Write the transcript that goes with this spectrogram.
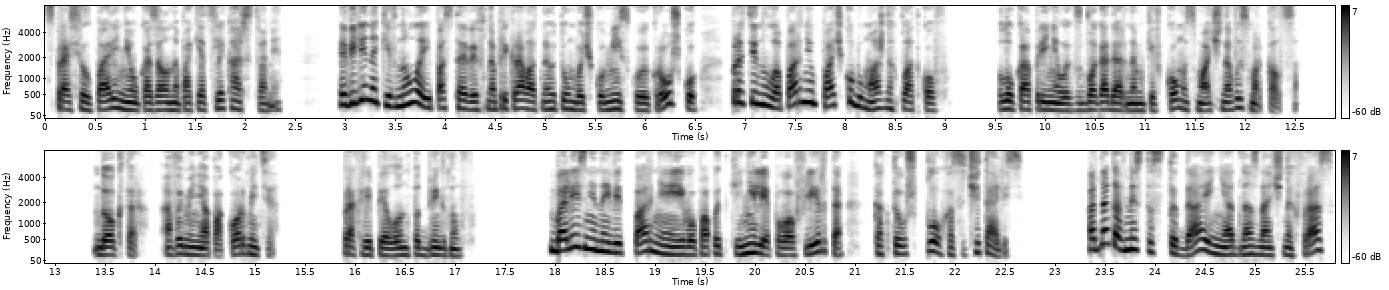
спросил парень и указал на пакет с лекарствами. Эвелина кивнула и, поставив на прикроватную тумбочку миску и кружку, протянула парню пачку бумажных платков. Лука принял их с благодарным кивком и смачно высморкался. «Доктор, а вы меня покормите?» — прохрипел он, подмигнув. Болезненный вид парня и его попытки нелепого флирта как-то уж плохо сочетались. Однако вместо стыда и неоднозначных фраз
